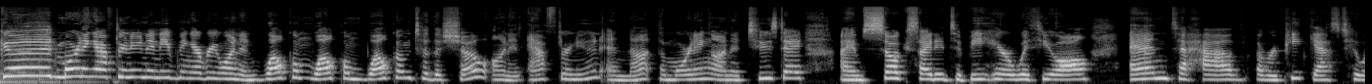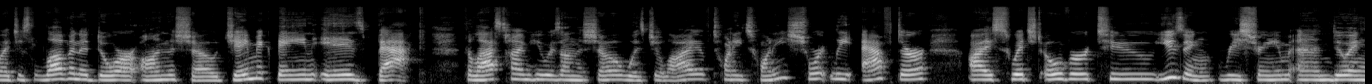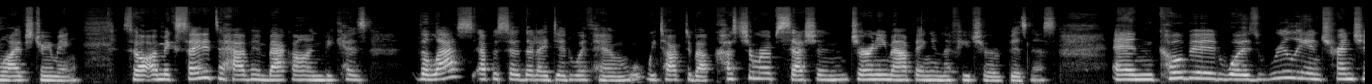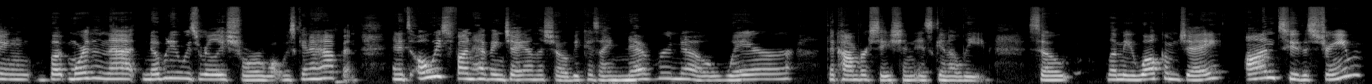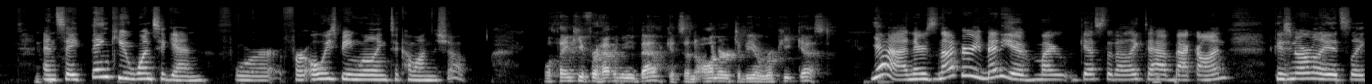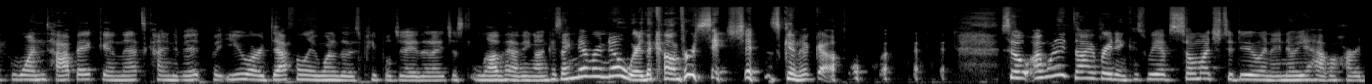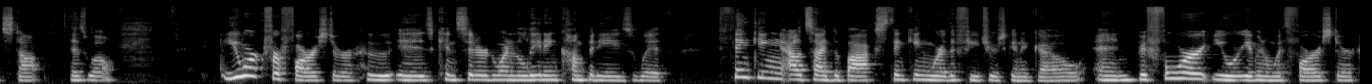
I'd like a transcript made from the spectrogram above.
Good morning, afternoon, and evening, everyone, and welcome, welcome, welcome to the show on an afternoon and not the morning on a Tuesday. I am so excited to be here with you all and to have a repeat guest who I just love and adore on the show. Jay McBain is back. The last time he was on the show was July of 2020, shortly after I switched over to using Restream and doing live streaming. So I'm excited to have him back on because the last episode that I did with him, we talked about customer obsession, journey mapping, and the future of business. And COVID was really entrenching, but more than that, nobody was really sure what was going to happen. And it's always fun having Jay on the show because I never know where the conversation is going to lead. So let me welcome Jay onto the stream and say thank you once again for for always being willing to come on the show. Well, thank you for having me back. It's an honor to be a repeat guest. Yeah, and there's not very many of my guests that I like to have back on because normally it's like one topic and that's kind of it. But you are definitely one of those people, Jay, that I just love having on because I never know where the conversation is going to go. so I want to dive right in because we have so much to do and I know you have a hard stop as well. You work for Forrester, who is considered one of the leading companies with thinking outside the box, thinking where the future is going to go. And before you were even with Forrester,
